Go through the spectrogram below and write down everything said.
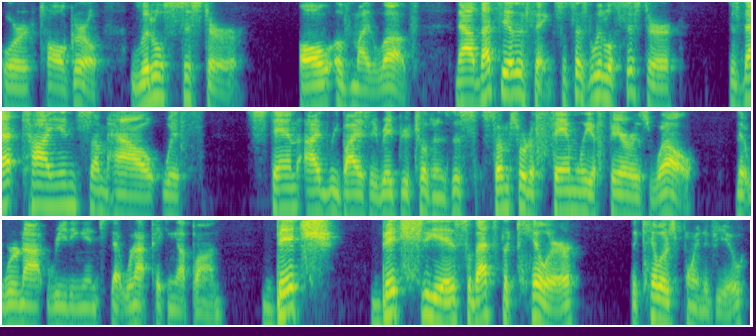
or tall girl, little sister, all of my love. Now, that's the other thing. So it says little sister. Does that tie in somehow with stand idly by as they rape your children? Is this some sort of family affair as well that we're not reading into, that we're not picking up on? Bitch, bitch, she is. So that's the killer, the killer's point of view.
